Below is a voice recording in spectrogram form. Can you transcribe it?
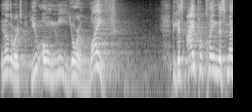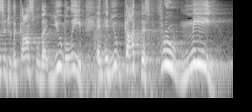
In other words, you owe me your life. Because I proclaim this message of the gospel that you believe, and, and you got this through me.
